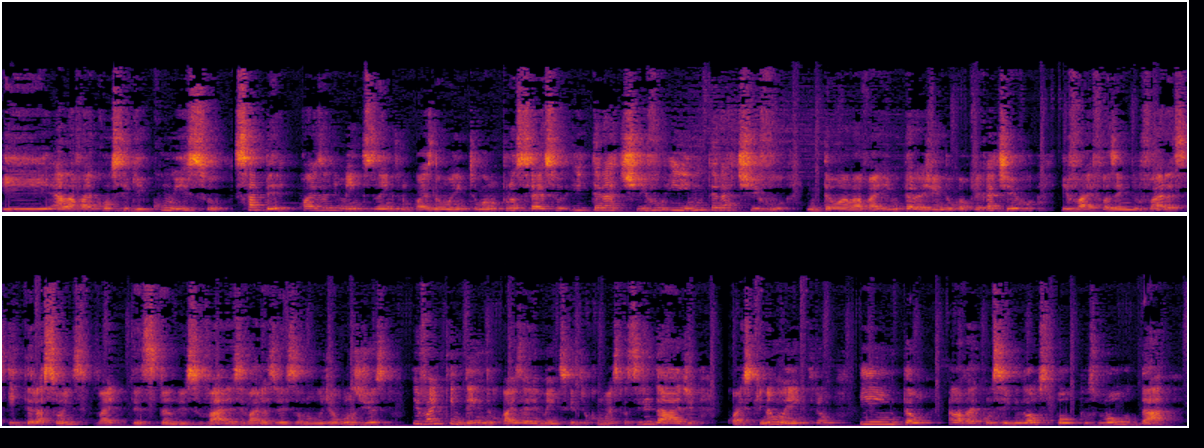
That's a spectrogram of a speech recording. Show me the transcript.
e ela vai conseguir com isso saber quais alimentos entram, quais não entram. É um processo iterativo e interativo. Então ela vai interagindo com o aplicativo e vai fazendo várias iterações, vai testando isso várias e várias vezes ao longo de alguns dias e vai entendendo quais alimentos entram com mais facilidade, quais que não entram, e então ela vai conseguindo aos poucos moldar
